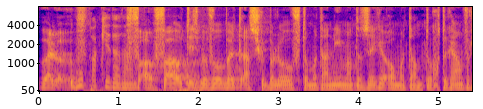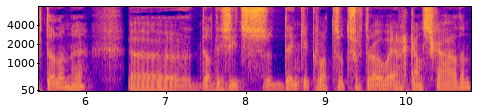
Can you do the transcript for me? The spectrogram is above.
Wel, Hoe pak je dat aan? Fout is bijvoorbeeld als je belooft om het aan niemand te zeggen, om het dan toch te gaan vertellen. Hè. Uh, dat is iets, denk ik, wat het vertrouwen erg kan schaden.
